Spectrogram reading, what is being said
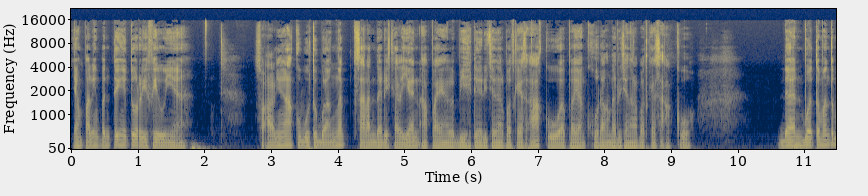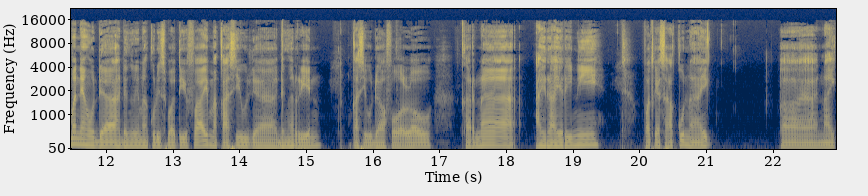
yang paling penting itu reviewnya Soalnya aku butuh banget saran dari kalian apa yang lebih dari channel podcast aku, apa yang kurang dari channel podcast aku. Dan buat teman-teman yang udah dengerin aku di Spotify, makasih udah dengerin, makasih udah follow karena akhir-akhir ini podcast aku naik uh, naik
